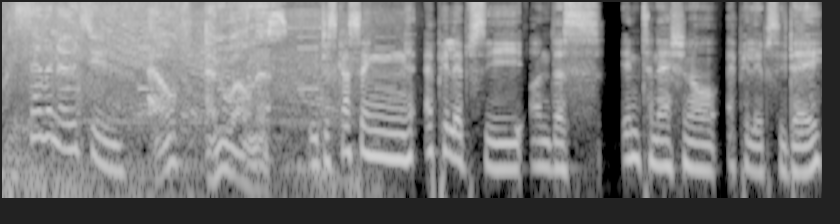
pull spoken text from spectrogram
702 Health and Wellness. We're discussing epilepsy on this International Epilepsy Day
